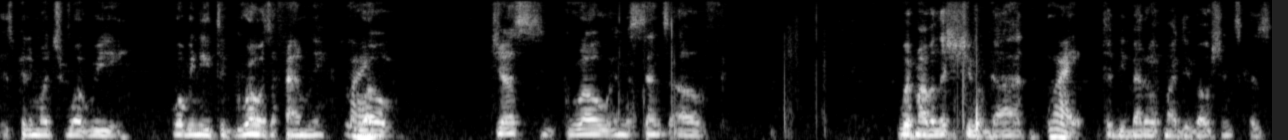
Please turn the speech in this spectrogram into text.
it's pretty much what we what we need to grow as a family. Right. Grow. Just grow in the sense of with my relationship with God Right. to be better with my devotions because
